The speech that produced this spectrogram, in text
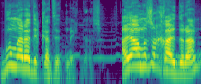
Bunlara dikkat etmek lazım. Ayağımızı kaydıran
